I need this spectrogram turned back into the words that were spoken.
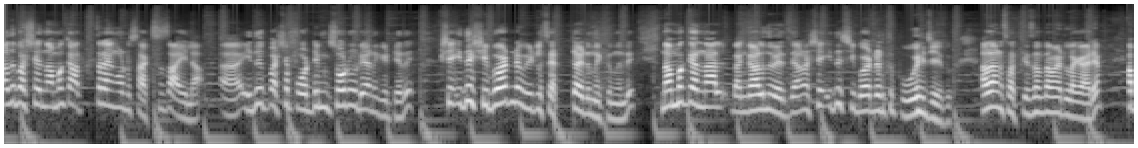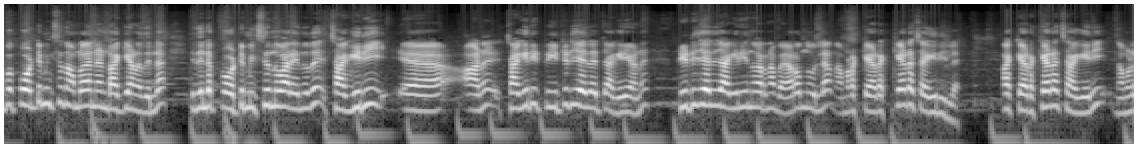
അത് പക്ഷേ നമുക്ക് അത്ര അങ്ങോട്ട് സക്സസ് ആയില്ല. ഇത് പക്ഷേ പോട്ടിമിക്സോട് കൂടിയാണ് കിട്ടിയത്. പക്ഷേ ഇത് ഷിബേട്ടിന്റെ വീട്ടിൽ സെറ്റായിട്ട് നിൽക്കുന്നുണ്ട്. നമുക്ക് എന്നാൽ ബംഗാളിൽ നിന്ന് വരുത്തിയാണ്. പക്ഷേ ഇത് ഷിബേട്ടിന്റെ അടുത്ത് പോവുകയും ചെയ്തു. അതാണ് സത്യസന്ധമായിട്ടുള്ള കാര്യം. അപ്പോൾ പോട്ടിമിക്സ് നമ്മൾ തന്നെ ഉണ്ടാക്കിയാണ് ഇതിന്റെ ഇതിന്റെ പോട്ടിമിക്സ് എന്ന് പറയുന്നത് ചകിരി ആണ്. ചകിരി ട്രീറ്റഡ് ചെയ്ത ചകിരിയാണ്. ട്രീറ്റ് ചെയ്ത ചകിരി എന്ന് പറഞ്ഞാൽ വേറൊന്നുമില്ല. നമ്മുടെ കിടക്കയുടെ ചകിരിയില്ലേ ആ കിടക്കയുടെ ചകിരി നമ്മൾ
